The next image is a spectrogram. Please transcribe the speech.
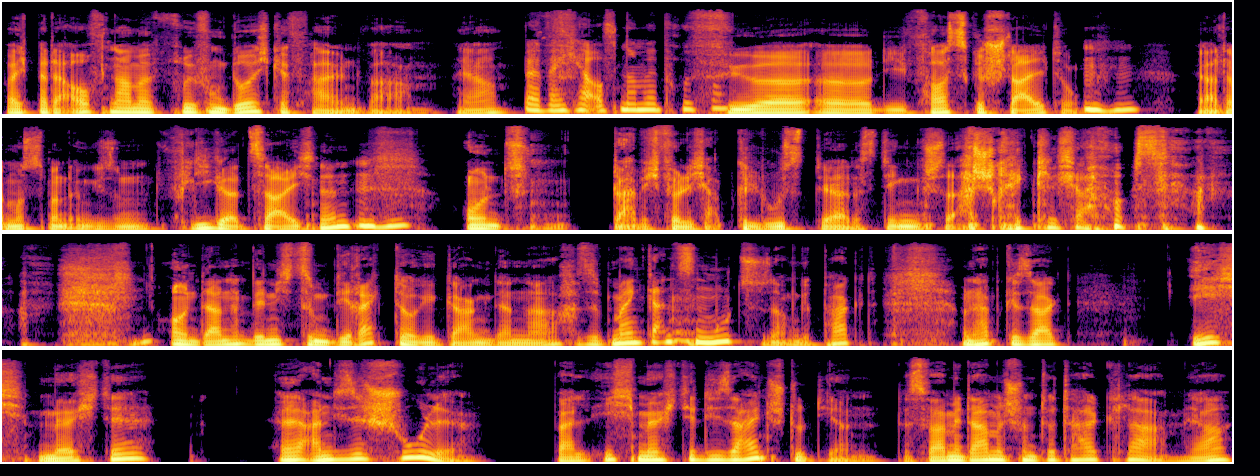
weil ich bei der Aufnahmeprüfung durchgefallen war. Ja, Bei welcher Aufnahmeprüfung? für äh, die Voss-Gestaltung. Mhm. Ja, da musste man irgendwie so einen Flieger zeichnen. Mhm. Und da habe ich völlig abgelust, ja, das Ding sah schrecklich aus. Und dann bin ich zum Direktor gegangen danach, also meinen ganzen Mut zusammengepackt und habe gesagt, ich möchte äh, an diese Schule, weil ich möchte Design studieren. Das war mir damals schon total klar, ja.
